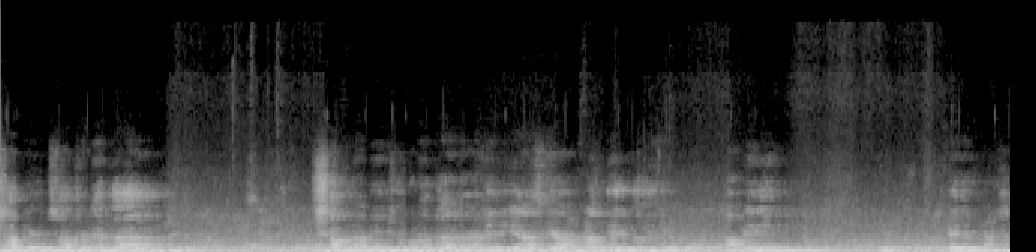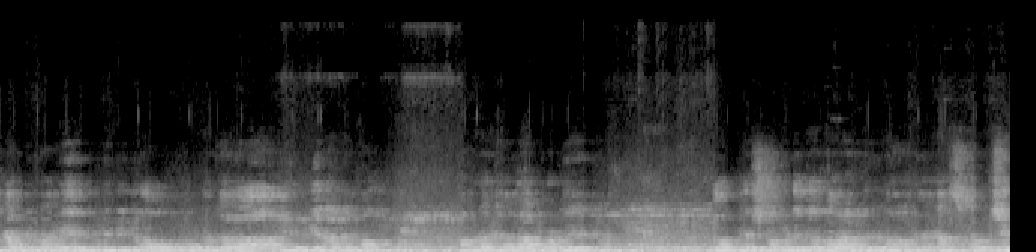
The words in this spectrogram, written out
সাবেক ছাত্র নেতা সংগ্রামী যুব নেতা নিয়ে আজকে আমরা দীর্ঘদিন আমি এই ঢাকা বিভাগের বিভিন্ন উপজেলা, ইউনিয়ন এবং আমরা জেলা পর্যায়ে দলকে সংগঠিত করার জন্য আমরা কাজ করছি।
